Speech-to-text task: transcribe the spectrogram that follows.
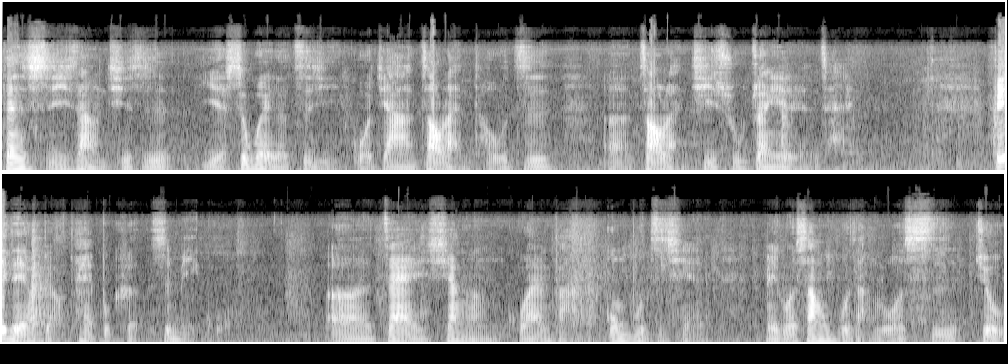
但是实际上其实也是为了自己国家招揽投资，呃，招揽技术专业人才。非得要表态不可的是美国。呃，在香港国安法公布之前，美国商务部长罗斯就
